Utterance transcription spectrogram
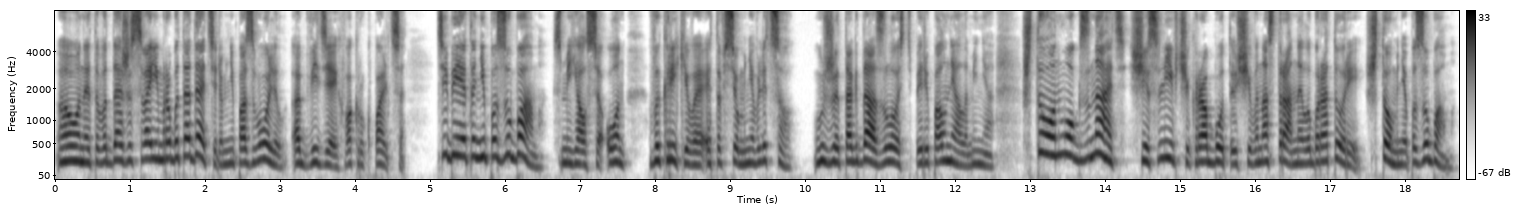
а он этого даже своим работодателям не позволил, обведя их вокруг пальца. «Тебе это не по зубам!» — смеялся он, выкрикивая это все мне в лицо. Уже тогда злость переполняла меня. Что он мог знать, счастливчик, работающий в иностранной лаборатории, что мне по зубам?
